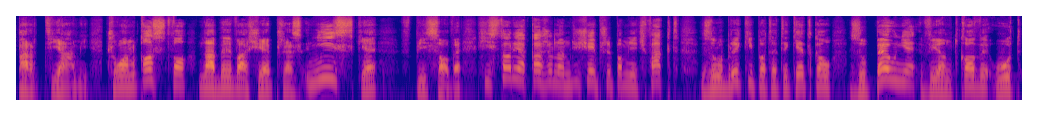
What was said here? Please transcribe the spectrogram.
partiami. Członkostwo nabywa się przez niskie wpisowe. Historia każe nam dzisiaj przypomnieć fakt z rubryki pod etykietką zupełnie wyjątkowy łód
